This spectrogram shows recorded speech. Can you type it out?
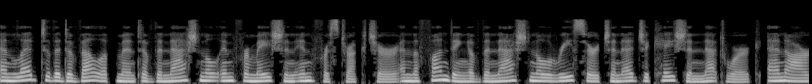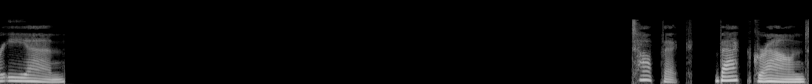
and led to the development of the National Information Infrastructure and the funding of the National Research and Education Network Background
